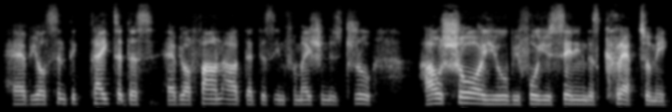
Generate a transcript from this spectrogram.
Have you authenticated this? Have you found out that this information is true? How sure are you before you sending this crap to me?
